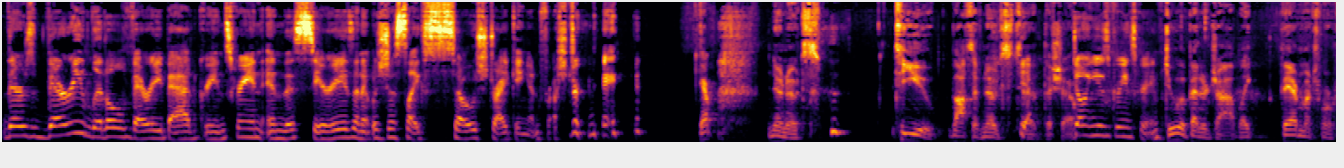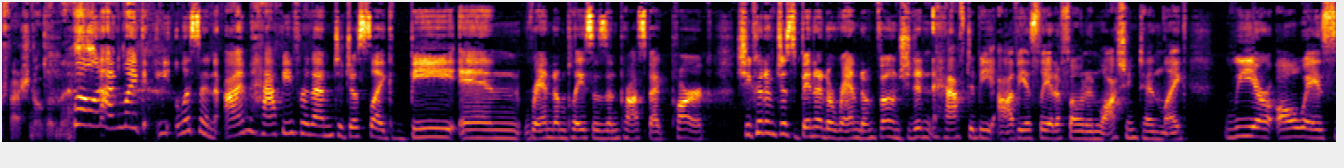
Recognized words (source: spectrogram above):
there's very little very bad green screen in this series and it was just like so striking and frustrating. Yep. No notes. to you, lots of notes to the show. Don't use green screen. do a better job. Like, they're much more professional than this. Well, I'm like, listen, I'm happy for them to just like be in random places in Prospect Park. She could have just been at a random phone. She didn't have to be obviously at a phone in Washington. Like, we are always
